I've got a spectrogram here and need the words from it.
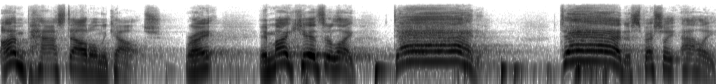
I'm passed out on the couch, right? And my kids are like, Dad, Dad, especially Allie,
